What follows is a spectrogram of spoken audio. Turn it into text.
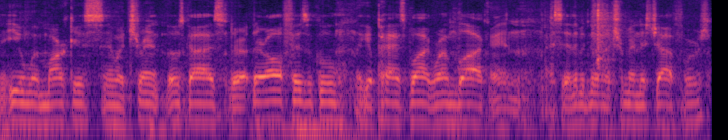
even with Marcus and with Trent, those guys, they're they're all physical. They get pass block, run block, and like I said they've been doing a tremendous job for us.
